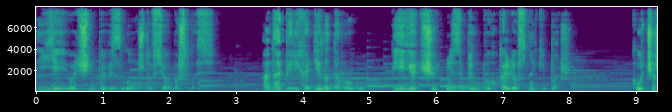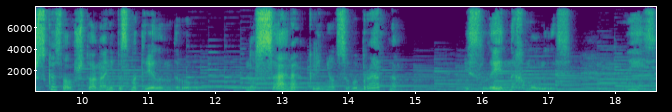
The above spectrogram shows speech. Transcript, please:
ей очень повезло, что все обошлось. Она переходила дорогу, и ее чуть не сбил двухколесный экипаж. Кучер сказал, что она не посмотрела на дорогу. Но Сара клянется в обратном. Мисс Лейн нахмурилась. Мэйзи,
